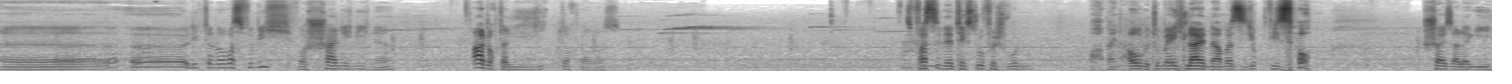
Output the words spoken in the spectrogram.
Äh, äh, liegt da noch was für mich? Wahrscheinlich nicht, ne? Ah, doch, da liegt doch noch was. Ist fast in der Textur verschwunden. Oh, mein Auge. Tut mir echt leid, ne, aber es juckt wie Sau. Scheiß Allergie.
